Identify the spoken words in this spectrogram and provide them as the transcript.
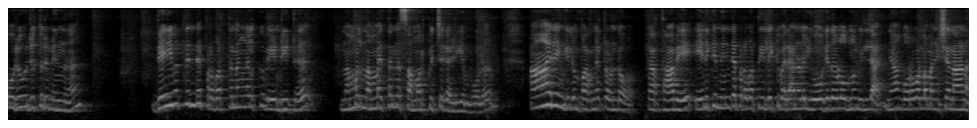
ഓരോരുത്തരും ഇന്ന് ദൈവത്തിന്റെ പ്രവർത്തനങ്ങൾക്ക് വേണ്ടിയിട്ട് നമ്മൾ നമ്മെ തന്നെ സമർപ്പിച്ച് കഴിയുമ്പോൾ ആരെങ്കിലും പറഞ്ഞിട്ടുണ്ടോ കർത്താവേ എനിക്ക് നിന്റെ പ്രവൃത്തിയിലേക്ക് വരാനുള്ള യോഗ്യതകളൊന്നുമില്ല ഞാൻ കുറവുള്ള മനുഷ്യനാണ്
